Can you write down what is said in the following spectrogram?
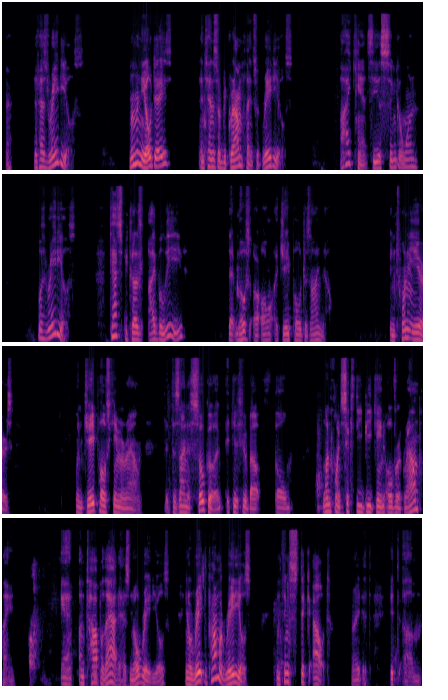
that has radios. Remember in the old days, antennas would be ground planes with radios. I can't see a single one with radios. That's because I believe that most are all a J-pole design now. In 20 years, when J-poles came around, the design is so good, it gives you about oh, 1.6 dB gain over a ground plane. And on top of that, it has no radials. You know, ra- the problem with radials, when things stick out, right? It it um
